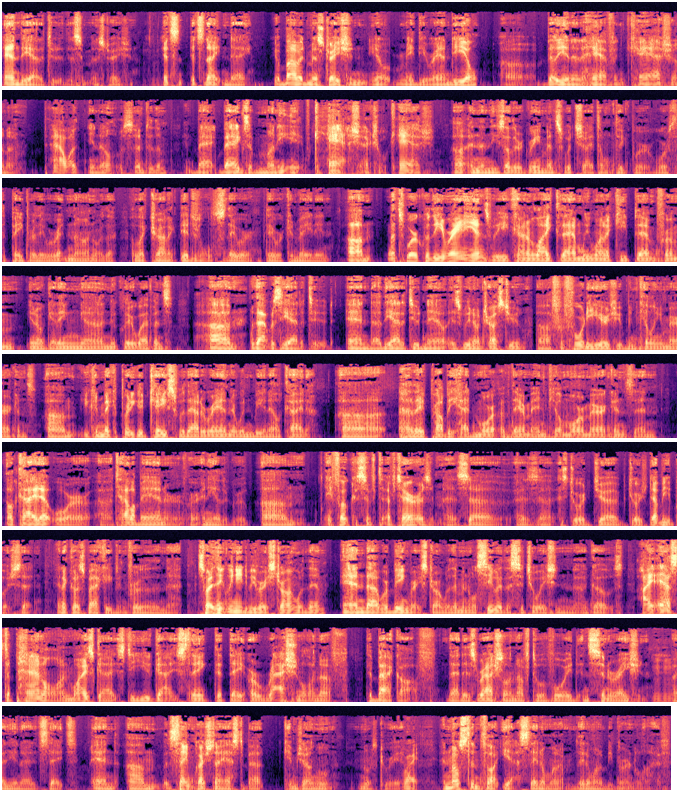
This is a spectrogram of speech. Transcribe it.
and the attitude of this administration. It's it's night and day. The Obama administration, you know, made the Iran deal, uh, a billion and a half in cash on a pallet, you know, it was sent to them in bag, bags of money, eh, cash, actual cash. Uh, and then these other agreements, which I don't think were worth the paper they were written on or the electronic digitals they were they were conveyed in. Um, let's work with the Iranians. We kind of like them. We want to keep them from, you know, getting uh, nuclear weapons. Um, that was the attitude. And uh, the attitude now is we don't trust you. Uh, for 40 years, you've been killing Americans. Um, you can make a pretty good case without Iran, there wouldn't be an Al Qaeda. Uh, they probably had more of their men kill more Americans than Al Qaeda or uh, Taliban or, or, any other group. Um, a focus of, of terrorism, as uh, as uh, as George uh, George W. Bush said, and it goes back even further than that. So I think we need to be very strong with them, and uh, we're being very strong with them, and we'll see where the situation uh, goes. I asked a panel on Wise Guys, do you guys think that they are rational enough to back off? That is rational enough to avoid incineration mm-hmm. by the United States. And um, the same question I asked about Kim Jong Un. North Korea. Right. And most of them thought, yes, they don't want to, they don't want to be burned alive.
